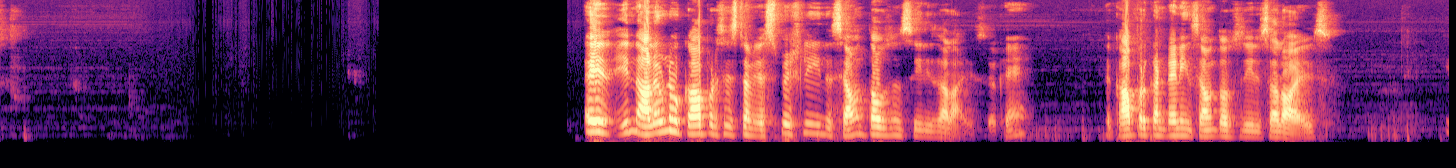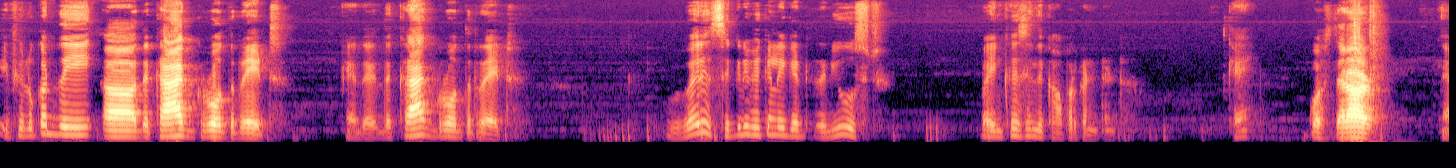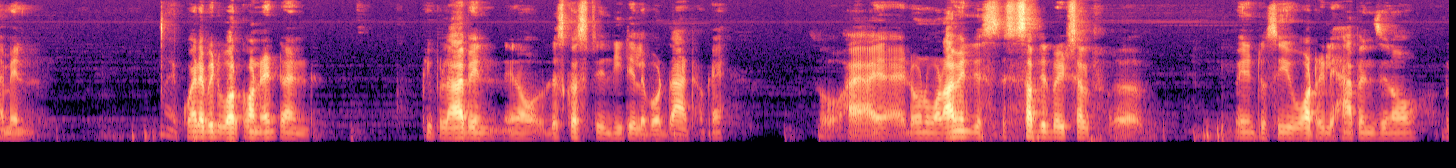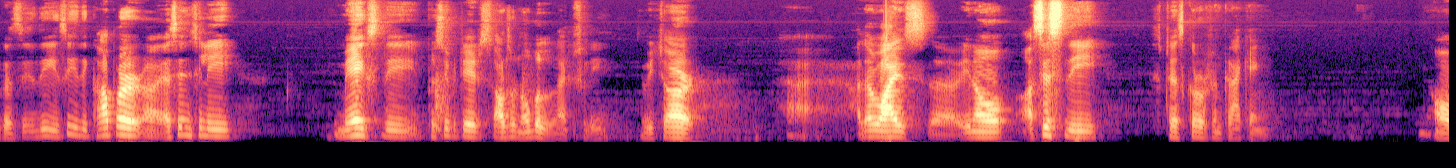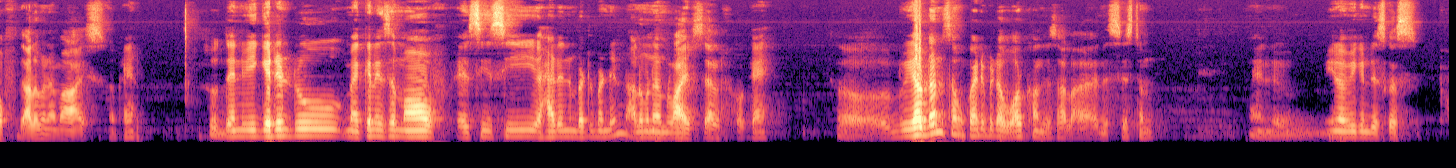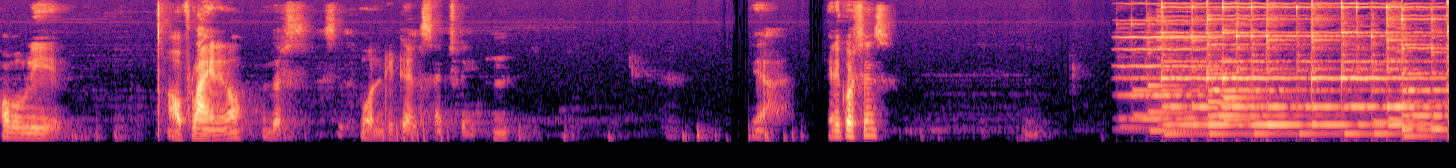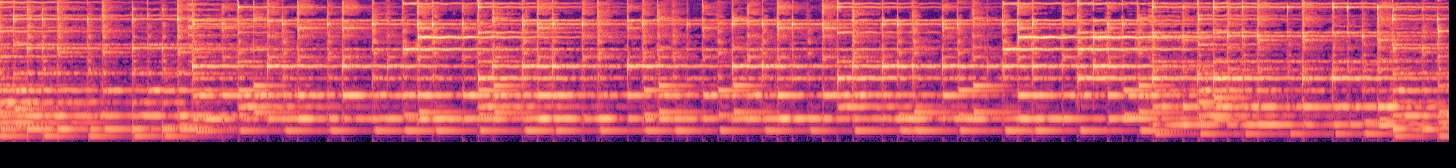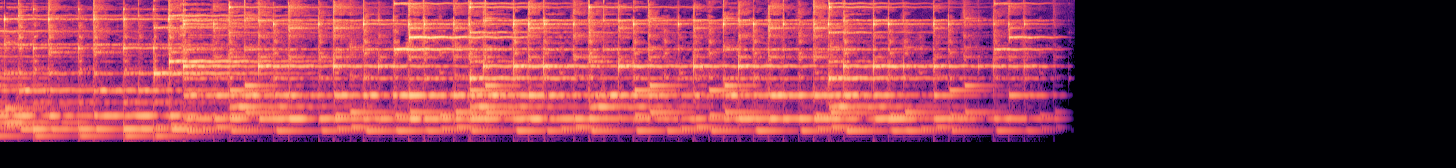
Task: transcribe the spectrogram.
In, in aluminum copper system especially in the 7000 series alloys okay the copper containing 7000 series alloys if you look at the uh, the crack growth rate okay the, the crack growth rate very significantly get reduced by increasing the copper content. Of course, there are I mean quite a bit work on it and people have been you know discussed in detail about that. Okay. So, I, I do not want I mean this, this subject by itself uh, we need to see what really happens you know because the see the copper uh, essentially makes the precipitates also noble actually which are uh, otherwise uh, you know assist the stress corrosion cracking of the aluminum alloys. Okay. So, then we get into mechanism of SCC hydrogen embrittlement in aluminum alloy itself. Okay. So, we have done some quite a bit of work on this alloy, this system and um, you know we can discuss probably offline you know there is more details actually. Hmm. Yeah, any questions?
